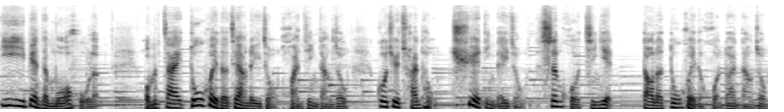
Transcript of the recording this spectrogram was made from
意义变得模糊了。我们在都会的这样的一种环境当中，过去传统确定的一种生活经验，到了都会的混乱当中，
